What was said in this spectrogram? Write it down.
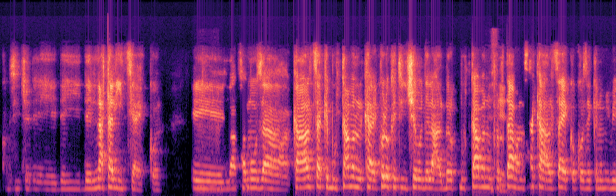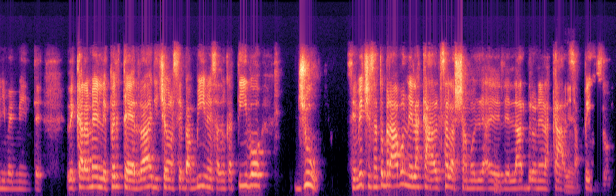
come si dice, dei, dei, del natalizia, ecco. E mm-hmm. la famosa calza che buttavano il, quello che ti dicevo dell'albero, buttavano, sì. portavano questa calza, ecco cose che non mi veniva in mente. Le caramelle per terra e dicevano se il bambino è stato cattivo, giù. Se invece è stato bravo, nella calza lasciamo l'albero nella calza, peso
